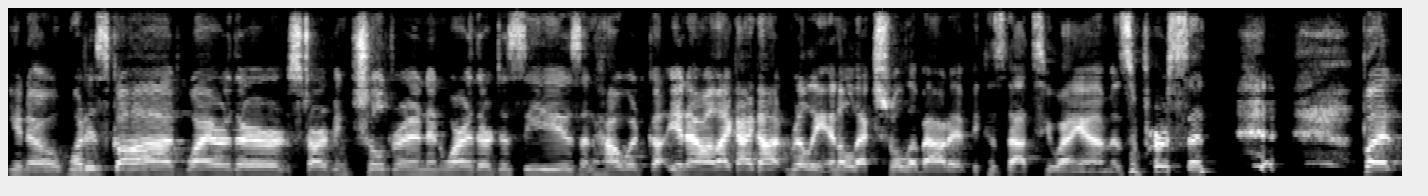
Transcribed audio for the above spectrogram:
you know, what is God? Why are there starving children and why are there disease? And how would God, you know, like I got really intellectual about it because that's who I am as a person. but,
